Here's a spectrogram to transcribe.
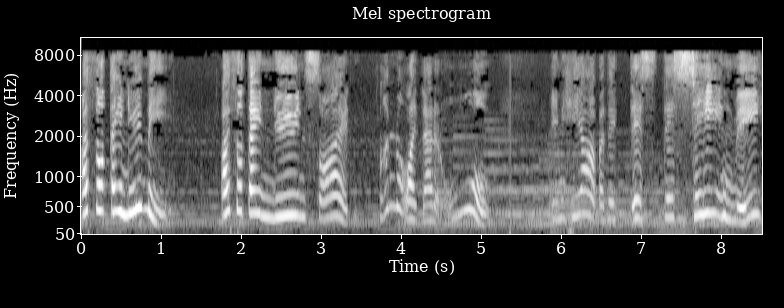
I thought they knew me. I thought they knew inside. I'm not like that at all in here, but they're, they're, they're seeing me,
